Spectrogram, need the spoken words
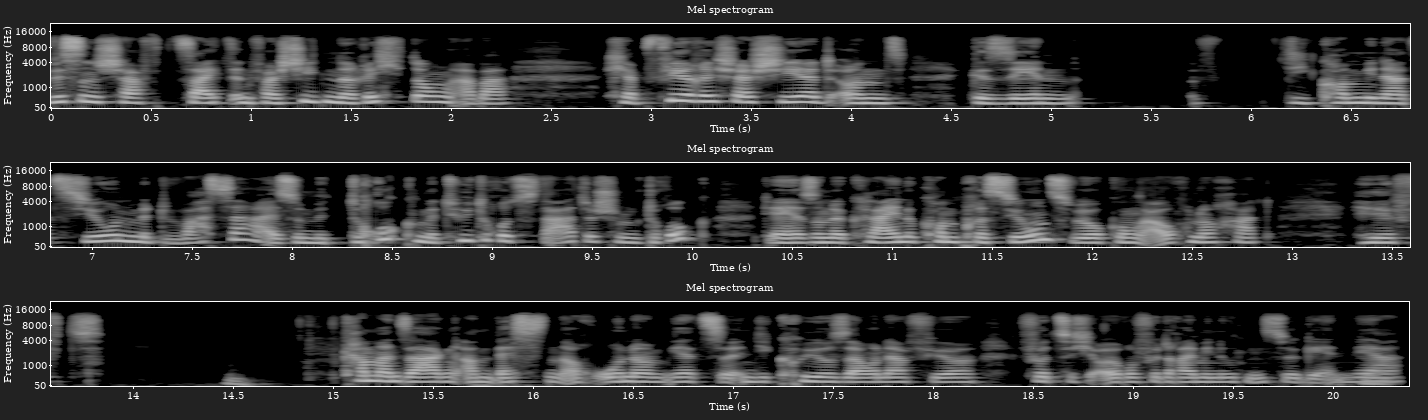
Wissenschaft zeigt in verschiedene Richtungen, aber ich habe viel recherchiert und gesehen, die Kombination mit Wasser, also mit Druck, mit hydrostatischem Druck, der ja so eine kleine Kompressionswirkung auch noch hat, hilft. Hm. Kann man sagen, am besten auch ohne jetzt in die Kryosauna für 40 Euro für drei Minuten zu gehen. Ja. ja.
